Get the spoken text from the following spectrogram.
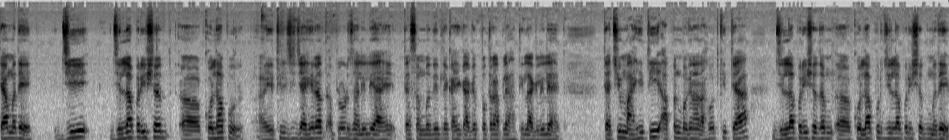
त्यामध्ये जी जिल्हा परिषद कोल्हापूर येथील जी जाहिरात अपलोड झालेली आहे त्या संबंधितले काही कागदपत्र आपल्या हाती लागलेले आहेत. त्याची माहिती आपण बघणार आहोत की त्या जिल्हा परिषद कोल्हापूर जिल्हा परिषदमध्ये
